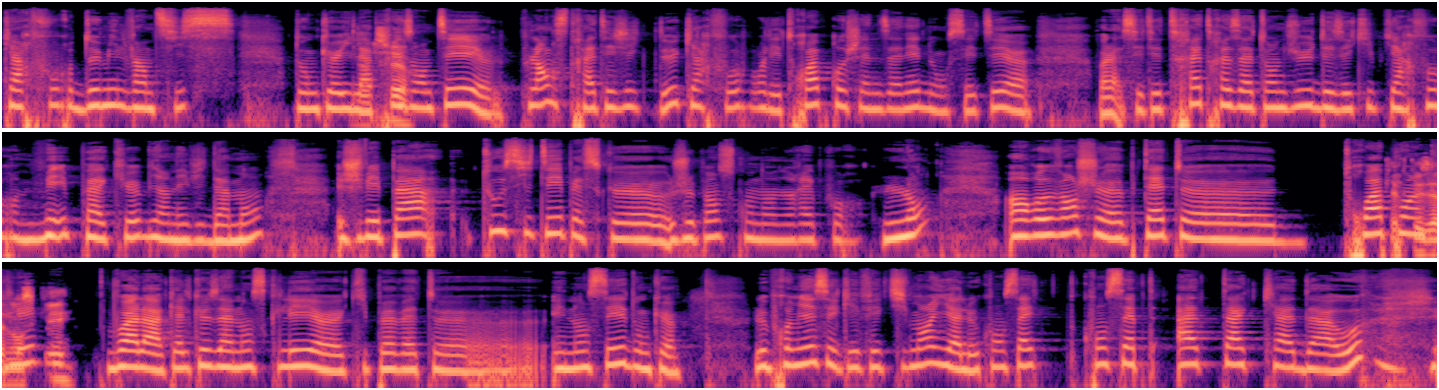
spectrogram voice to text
Carrefour 2026. Donc, il a présenté le plan stratégique de Carrefour pour les trois prochaines années. Donc, c'était voilà, c'était très très attendu des équipes Carrefour, mais pas que, bien évidemment. Je vais pas tout citer parce que je pense qu'on en aurait pour long. En revanche, peut-être trois points clés. Voilà, quelques annonces clés euh, qui peuvent être euh, énoncées. Donc, euh, le premier, c'est qu'effectivement, il y a le concept, concept Atacadao. je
